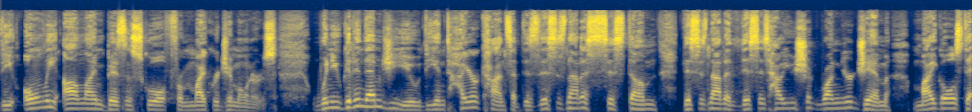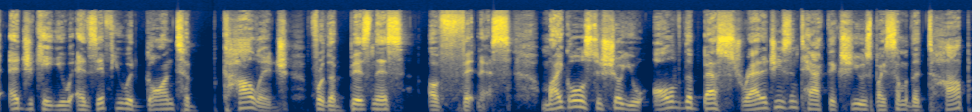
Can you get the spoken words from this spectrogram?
the only online business school for micro gym owners. When you get into MGU, the entire concept is this is not a system. This is not a this is how you should run your gym. My goal is to educate you as if you had gone to college for the business of fitness. My goal is to show you all of the best strategies and tactics used by some of the top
